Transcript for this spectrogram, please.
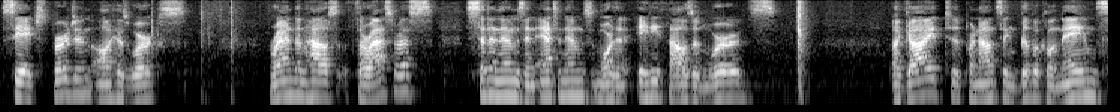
C.H. Spurgeon, all his works. Random House Thesaurus, synonyms and antonyms, more than 80,000 words. A guide to pronouncing biblical names,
